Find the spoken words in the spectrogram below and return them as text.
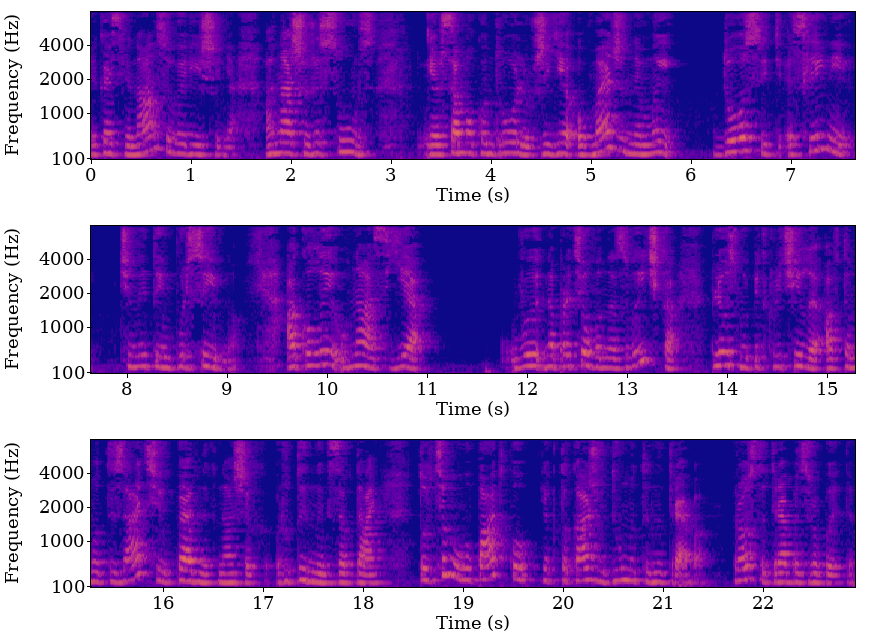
якесь фінансове рішення, а наш ресурс е, самоконтролю вже є обмеженим, ми досить схильні чинити імпульсивно. А коли у нас є напрацьована звичка, плюс ми підключили автоматизацію певних наших рутинних завдань, то в цьому випадку, як то кажуть, думати не треба. Просто треба зробити.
